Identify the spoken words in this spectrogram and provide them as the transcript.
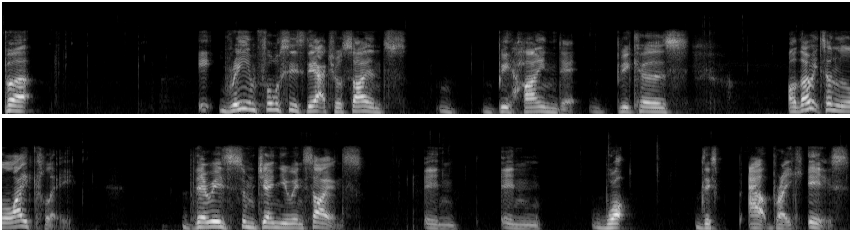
but it reinforces the actual science behind it because although it's unlikely there is some genuine science in in what this outbreak is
